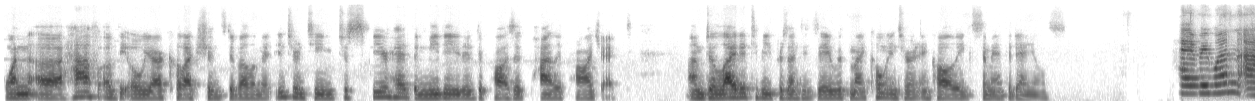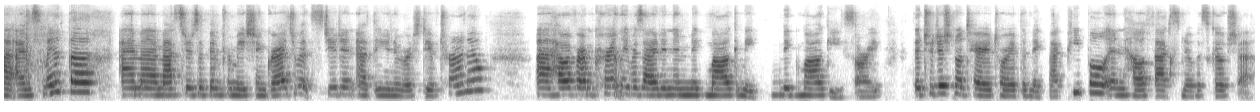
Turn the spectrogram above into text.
one uh, half of the OER collections development intern team to spearhead the mediated deposit pilot project. I'm delighted to be presenting today with my co-intern and colleague, Samantha Daniels. Hi, everyone. Uh, I'm Samantha. I'm a Master's of Information graduate student at the University of Toronto. Uh, however, I'm currently residing in Mi'kma'ki, Mi'kma'ki, sorry, the traditional territory of the Mi'kmaq people in Halifax, Nova Scotia.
